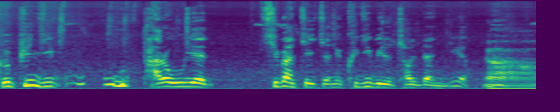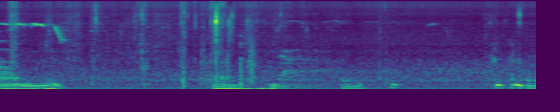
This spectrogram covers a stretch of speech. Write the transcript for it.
그 빈집 바로 위에 집 한 채 있잖아요. 그 집을 잘 다니지요. 아, 음. 음, 야, 한판도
